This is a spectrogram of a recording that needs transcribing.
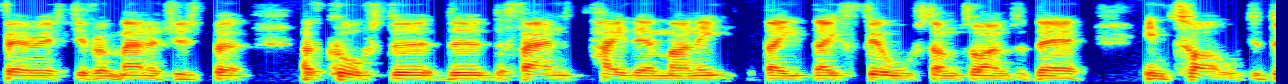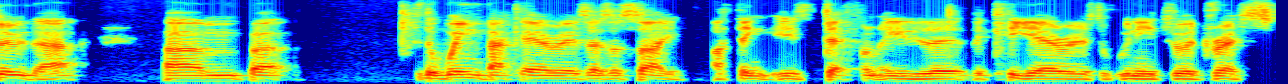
various different managers. But of course, the, the, the fans pay their money. They they feel sometimes that they're entitled to do that. Um, but the wing back areas, as I say, I think is definitely the, the key areas that we need to address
